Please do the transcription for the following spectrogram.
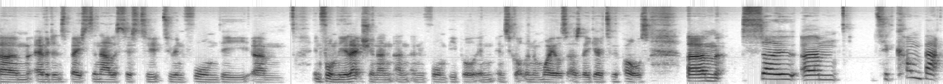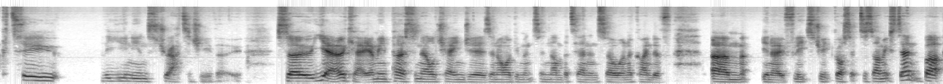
um, evidence-based analysis to to inform the um, inform the election and, and, and, inform people in, in Scotland and Wales as they go to the polls. Um, so um, to come back to the union strategy, though. So yeah, okay. I mean, personnel changes and arguments in Number Ten and so on are kind of, um, you know, Fleet Street gossip to some extent. But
